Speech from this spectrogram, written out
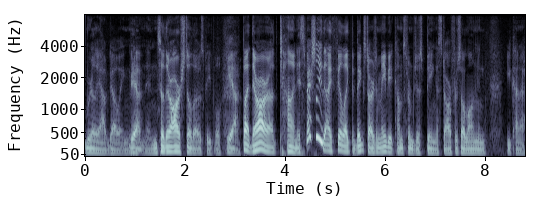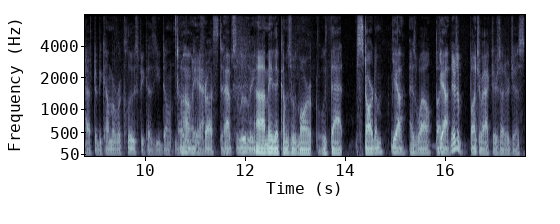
really outgoing. Yeah. and, and so there are still those people. Yeah. but there are a ton, especially I feel like the big stars, and maybe it comes from just being a star for so long and. You kind of have to become a recluse because you don't know Oh, who you yeah. trust. and- Absolutely. uh, maybe that comes with more with that stardom yeah. as well. But Yeah. there's a bunch of actors that are just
